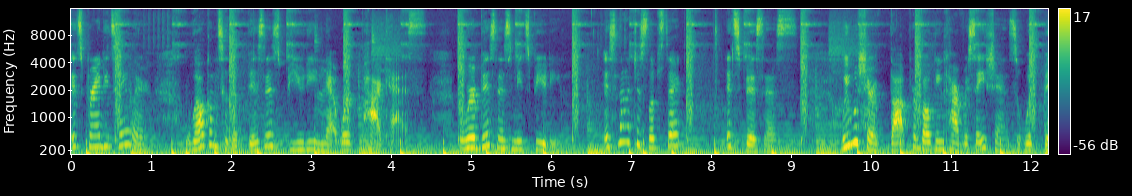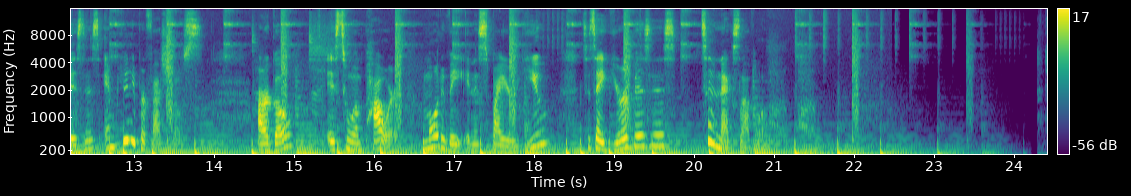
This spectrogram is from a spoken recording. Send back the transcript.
it's Brandy Taylor. Welcome to the Business Beauty Network podcast, where business meets beauty. It's not just lipstick, it's business. We will share thought provoking conversations with business and beauty professionals. Our goal is to empower, motivate, and inspire you to take your business to the next level.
